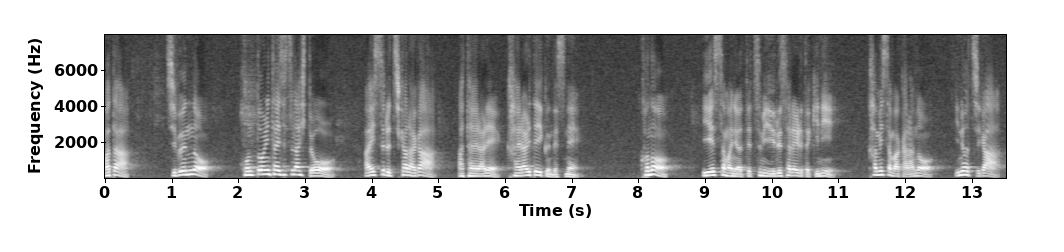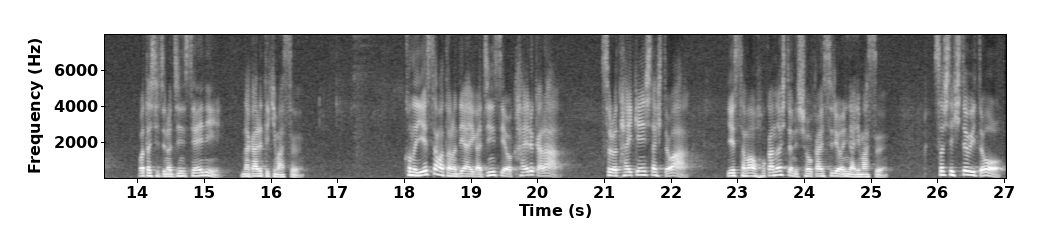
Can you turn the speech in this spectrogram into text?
また自分の本当に大切な人を愛する力が与えられ変えられていくんですね。このイエス様によって罪許される時に神様からの命が私たちの人生に流れてきます。このイエス様との出会いが人生を変えるからそれを体験した人はイエス様を他の人に紹介するようになります。そして人々を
